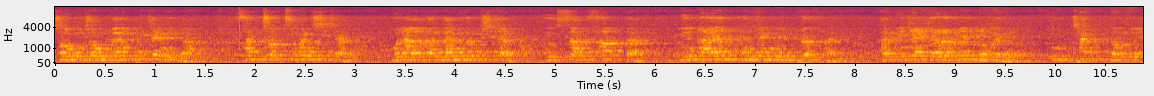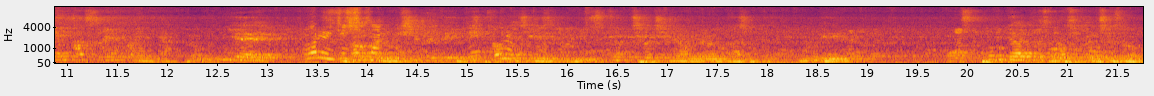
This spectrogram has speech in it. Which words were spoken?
정종강 회장님과 삼척중앙시장 문화관광동시장 육상사업단 윤하연 단장님을 비롯한 관계자 여러분의 명예에 힘찬 격려의 박수를 보냅니다. 오늘 이제 시상 네, 오늘 미스터 처치라고 여러분 아십니다. 그분이 옥스포드 대학교 졸업식에 오셔서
